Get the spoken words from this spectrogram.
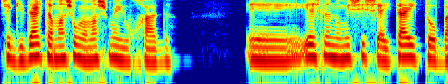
שגידלת משהו ממש מיוחד. אה, יש לנו מישהי שהייתה איתו ב...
